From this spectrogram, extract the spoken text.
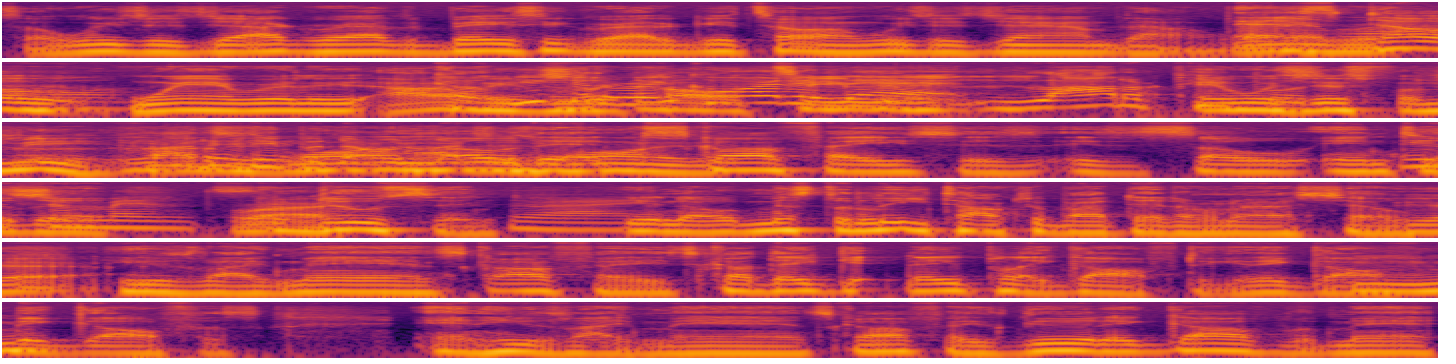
So we just, I grabbed the bass, he grabbed the guitar, and we just jammed out. We That's ain't- dope. We ain't really. I don't You even should've recall recorded taping that. it. A lot of people. It was just for me. A lot of people want- don't know that. Scarface is, is so into Instruments. the Right. producing. Right. You know, Mr. Lee talked about that on our show. Yeah. he was like, "Man, Scarface," because they get they play golf together. They golf, Mm-hmm. big golfers, and he was like, "Man, Scarface good at golf, but man,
